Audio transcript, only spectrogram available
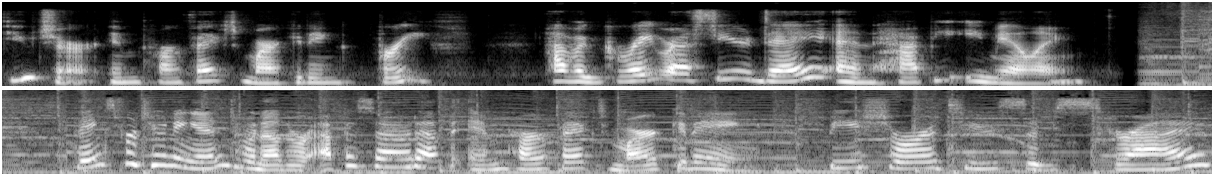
future Imperfect Marketing Brief. Have a great rest of your day and happy emailing. Thanks for tuning in to another episode of Imperfect Marketing. Be sure to subscribe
